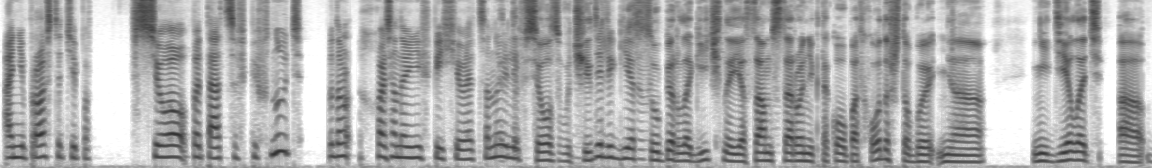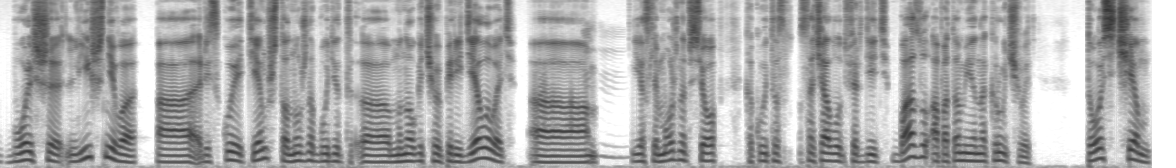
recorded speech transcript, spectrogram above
а не просто, типа, все пытаться впихнуть Потому, хоть оно и не впихивается, ну Это или все звучит супер логично. Я сам сторонник такого подхода, чтобы а, не делать а, больше лишнего, а, рискуя тем, что нужно будет а, много чего переделывать. А, Если можно все какую-то сначала утвердить базу, а потом ее накручивать. То, с чем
